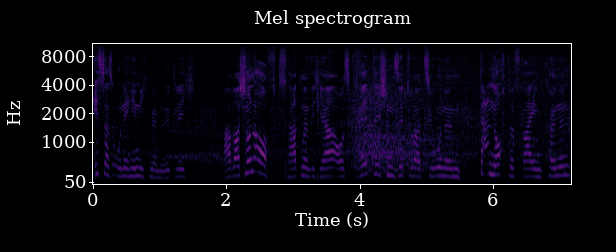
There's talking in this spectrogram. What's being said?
ist das ohnehin nicht mehr möglich. Aber schon oft hat man sich ja aus kritischen Situationen dann noch befreien können.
